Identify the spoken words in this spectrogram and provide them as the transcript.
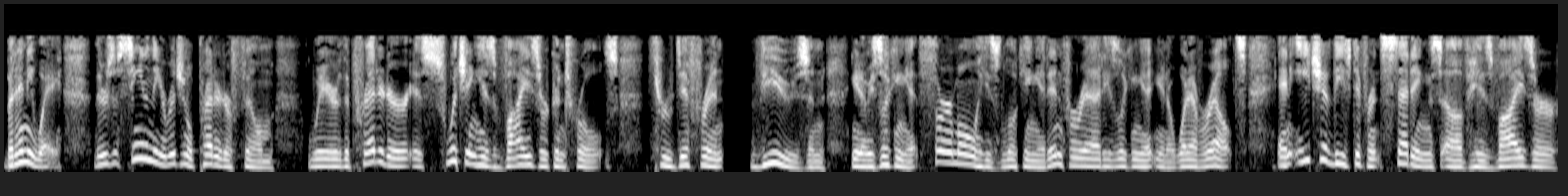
But anyway, there's a scene in the original Predator film where the Predator is switching his visor controls through different views and, you know, he's looking at thermal, he's looking at infrared, he's looking at, you know, whatever else. And each of these different settings of his visor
